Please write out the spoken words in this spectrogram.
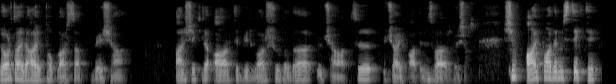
4A ile A'yı toplarsak 5A. Aynı şekilde A artı 1 var. Şurada da 3A artı 3A ifademiz var arkadaşlar. Şimdi A ifademiz tekti.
